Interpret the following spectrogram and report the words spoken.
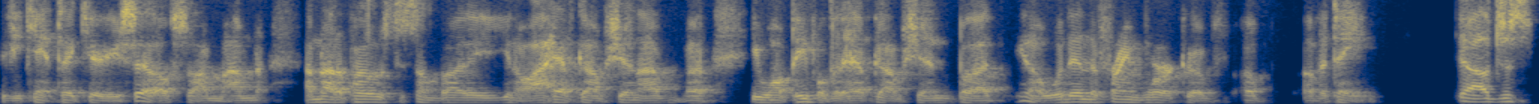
if you can't take care of yourself? So i'm i'm, I'm not opposed to somebody you know i have gumption. I uh, you want people that have gumption but you know within the framework of of, of a team yeah i'll just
